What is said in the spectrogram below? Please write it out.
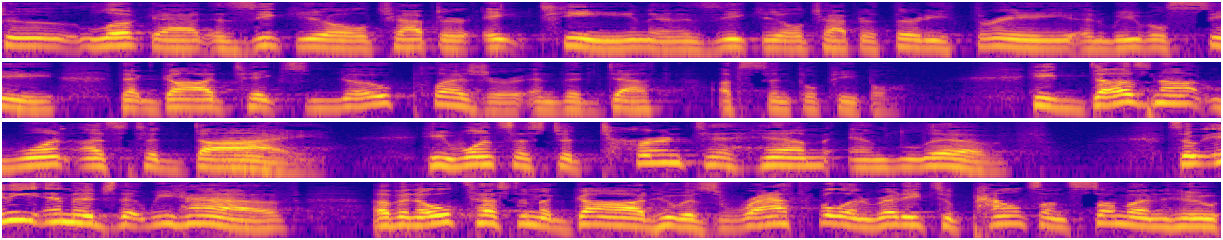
to look at Ezekiel chapter 18 and Ezekiel chapter 33, and we will see that God takes no pleasure in the death of sinful people. He does not want us to die, He wants us to turn to Him and live. So, any image that we have of an Old Testament God who is wrathful and ready to pounce on someone who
